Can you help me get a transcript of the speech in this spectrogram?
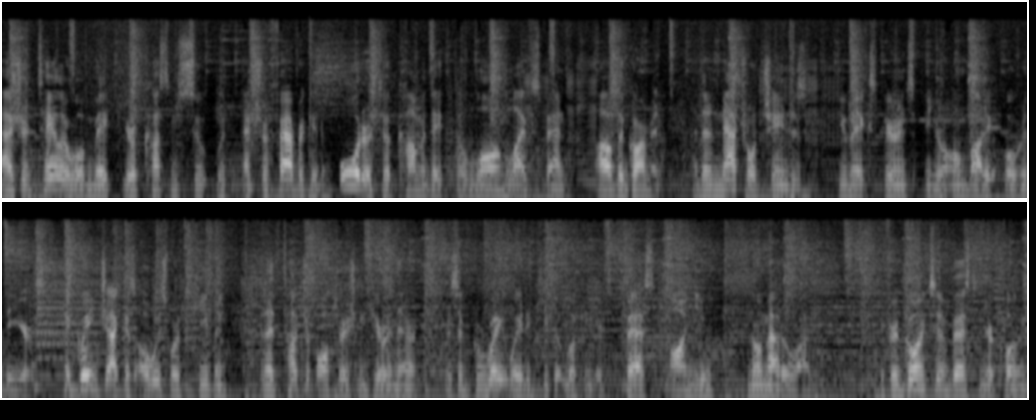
as your tailor will make your custom suit with extra fabric in order to accommodate the long lifespan of the garment and the natural changes you may experience in your own body over the years. A great jacket is always worth keeping and a touch of alteration here and there is a great way to keep it looking its best on you no matter what. If you're going to invest in your clothing,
